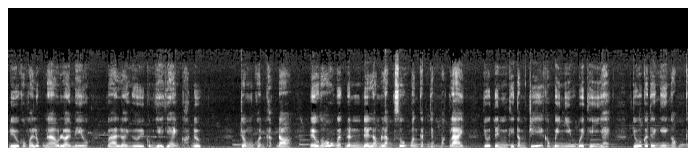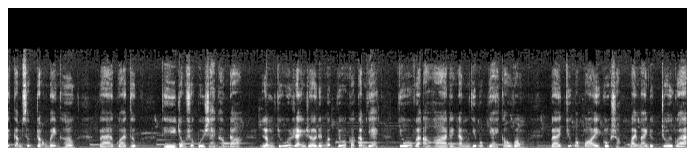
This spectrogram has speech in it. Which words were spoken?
Điều không phải lúc nào loài mèo và loài người cũng dễ dàng có được. Trong khoảnh khắc đó, mèo gấu quyết định để lòng lắng xuống bằng cách nhắm mắt lại. Chú tin khi tâm trí không bị nhiễu bởi thị giác, chú có thể nghe ngóng các cảm xúc trọn vẹn hơn – và quả thực thì trong suốt buổi sáng hôm đó, Lòng chú rạng rỡ đến mức chú có cảm giác chú và áo hoa đang nằm dưới một dải cầu vồng và chú mong mỏi cuộc sống mãi mãi được trôi qua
